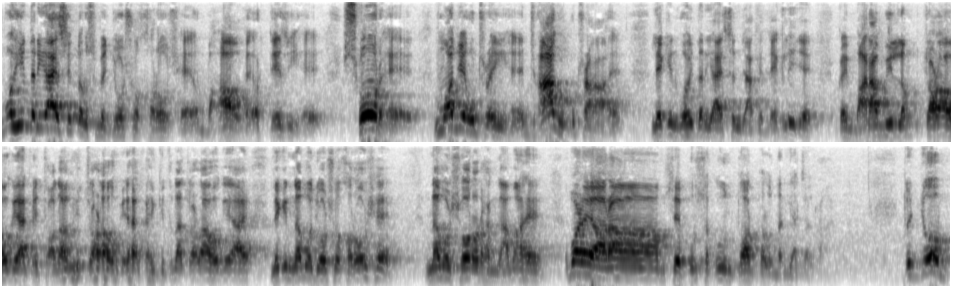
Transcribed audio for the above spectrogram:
وہی دریائے سندھ اور اس میں جوش و خروش ہے اور بہاؤ ہے اور تیزی ہے، شور ہے، موجیں اٹھ رہی ہیں، جھاگ اٹھ رہا ہے۔ لیکن وہی دریائے سندھ جا کے دیکھ لیجیے، کہیں بارہ میل چوڑا ہو گیا، کہیں چودہ میل چوڑا ہو گیا، کہیں کتنا چوڑا ہو گیا ہے، لیکن نہ وہ جوش و خروش ہے، نہ وہ شور اور ہنگامہ ہے، بڑے آرام سے پرسکون طور پر وہ دریا چل رہا ہے۔ تو جو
